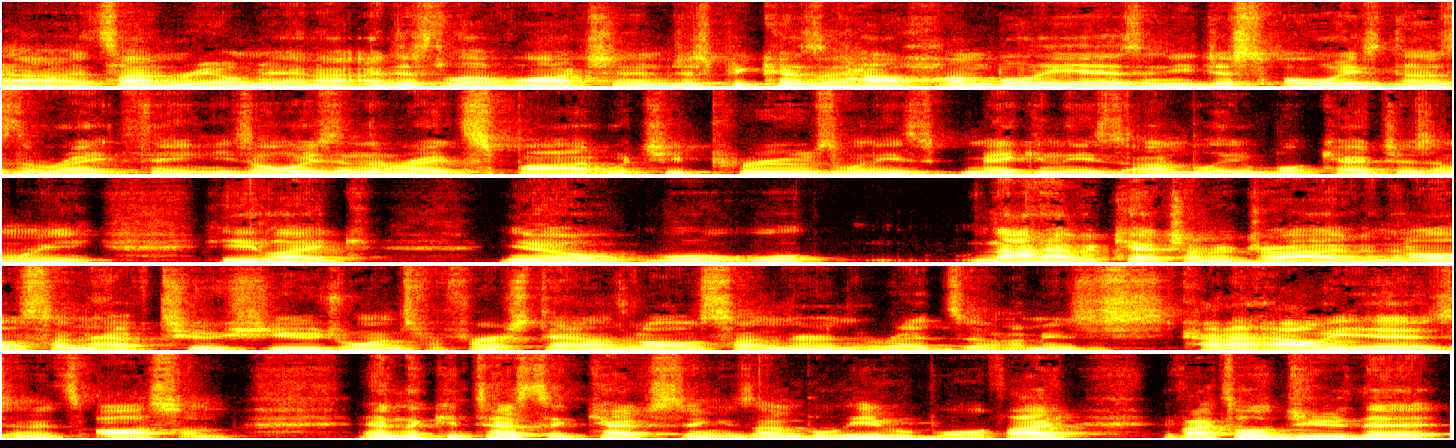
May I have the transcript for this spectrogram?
Uh, it's unreal, man. I, I, just love watching him just because of how humble he is, and he just always does the right thing. He's always in the right spot, which he proves when he's making these unbelievable catches, and when he he like you know will will not have a catch on a drive and then all of a sudden have two huge ones for first downs and all of a sudden they're in the red zone. I mean, it's just kind of how he is and it's awesome. And the contested catch thing is unbelievable. If I if I told you that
